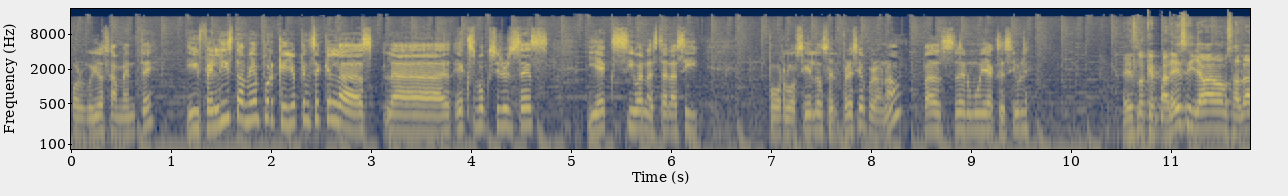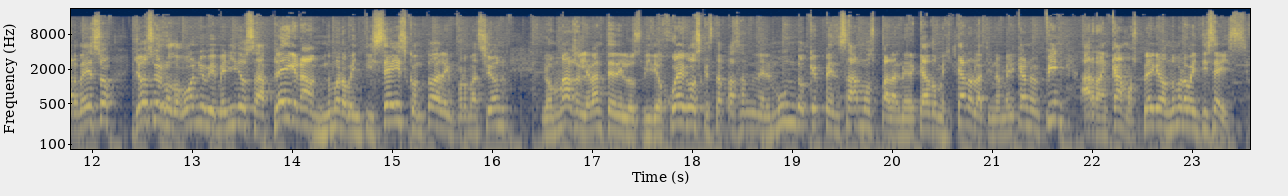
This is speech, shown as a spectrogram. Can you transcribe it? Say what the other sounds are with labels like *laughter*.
orgullosamente. Y feliz también porque yo pensé que las la Xbox Series S y X iban a estar así por los cielos el precio, pero no, va a ser muy accesible. Es lo que parece y ya vamos a hablar de eso. Yo soy Rodogonio, bienvenidos a Playground número 26 con toda la información, lo más relevante de los videojuegos que está pasando en el mundo, qué pensamos para el mercado mexicano, latinoamericano, en fin, arrancamos. Playground número 26.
